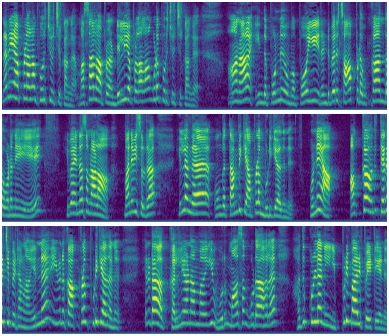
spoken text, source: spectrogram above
நிறைய அப்பளம்லாம் பொறிச்சு வச்சுருக்காங்க. மசாலா அப்பளம் டெல்லி அப்பளம்லாம் கூட பொறிச்சு வச்சுருக்காங்க. ஆனால் இந்த பொண்ணு போய் ரெண்டு பேரும் சாப்பிட உட்கார்ந்த உடனேயே இவன் என்ன சொன்னாலாம் மனைவி சொல்கிறா இல்லைங்க உங்கள் தம்பிக்கு அப்பளம் பிடிக்காதுன்னு. உடனே அக்கா வந்து திகச்சு போயிட்டாங்களாம். என்ன? இவனுக்கு அப்பளம் பிடிக்காதுன்னு. என்னடா கல்யாணமாகி ஒரு மாதம் கூட ஆகலை. அதுக்குள்ளே நீ இப்படி மாறி போயிட்டேன்னு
